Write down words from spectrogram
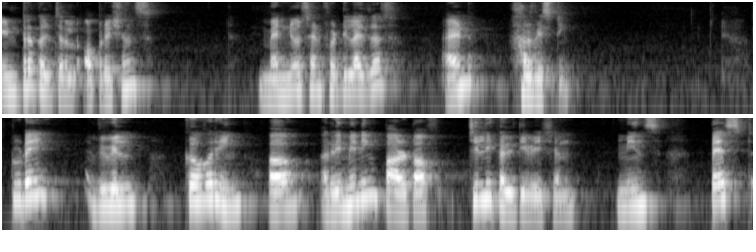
intercultural operations, manures and fertilizers, and harvesting. Today we will covering a remaining part of chili cultivation means pest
